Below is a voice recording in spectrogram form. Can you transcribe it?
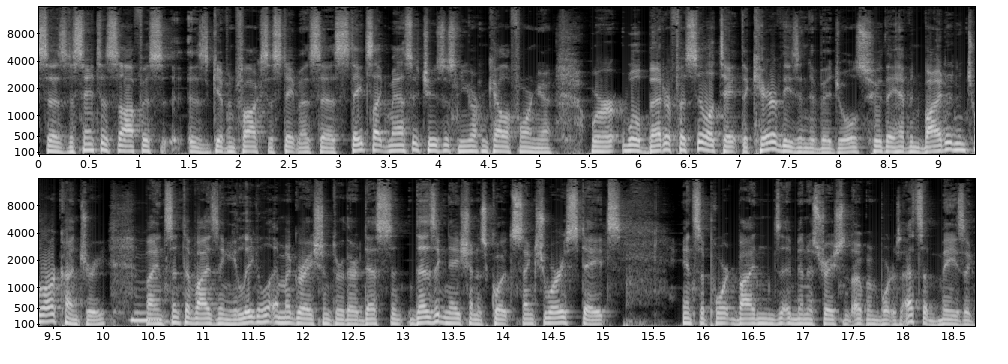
Says DeSantis' office is given Fox a statement that says states like Massachusetts, New York, and California were, will better facilitate the care of these individuals who they have invited into our country by mm-hmm. incentivizing illegal immigration through their des- designation as, quote, sanctuary states and support Biden's administration's open borders. That's amazing.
